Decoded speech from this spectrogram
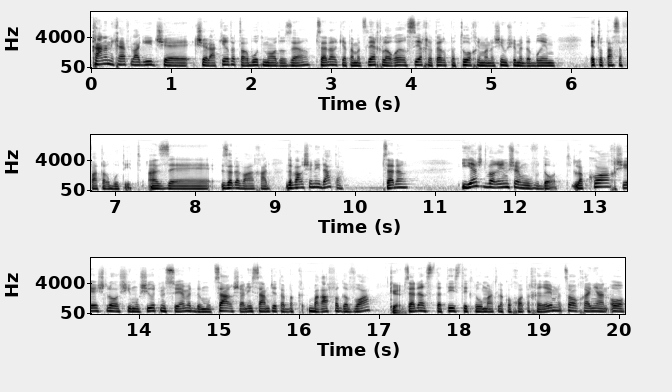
כאן אני חייבת להגיד שכשלהכיר את התרבות מאוד עוזר, בסדר? כי אתה מצליח לעורר שיח יותר פתוח עם אנשים שמדברים את אותה שפה תרבותית. אז אה, זה דבר אחד. דבר שני, דאטה, בסדר? יש דברים שהם עובדות. לקוח שיש לו שימושיות מסוימת במוצר, שאני שמתי אותה ברף הגבוה, כן. בסדר? סטטיסטית לעומת לקוחות אחרים לצורך העניין, או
